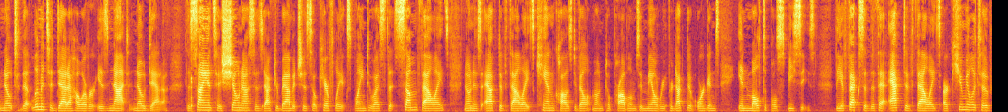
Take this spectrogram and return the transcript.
note that limited data, however, is not no data. The science has shown us, as Dr. Babich has so carefully explained to us, that some phthalates, known as active phthalates, can cause developmental problems in male reproductive organs in multiple species. The effects of the th- active phthalates are cumulative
